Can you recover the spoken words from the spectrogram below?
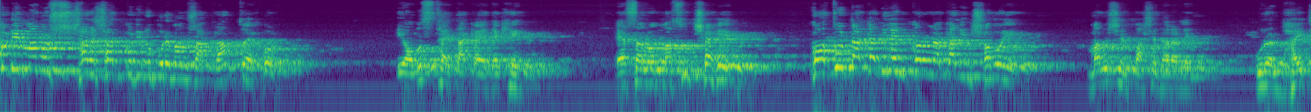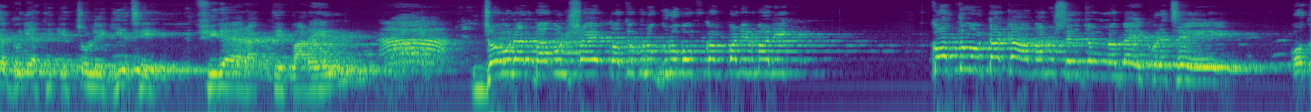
কোটির মানুষ, সাড়ে সাত কোটির উপরে মানুষ আক্রান্ত এখন। এই অবস্থায় তাকায় দেখেন এসানো মাসুদ সাহেব কত টাকা দিলেন করোনাকালীন সময়ে? মানুষের পাশে দাঁড়ালেন উনার ভাইটা দুনিয়া থেকে চলে গিয়েছে, ফিরায় রাখতে পারেন। যমুনার বাবুল সাহেব কতগুলো গ্রুপ অফ কোম্পানির মালিক, কত টাকা মানুষের জন্য ব্যয় করেছে, কত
